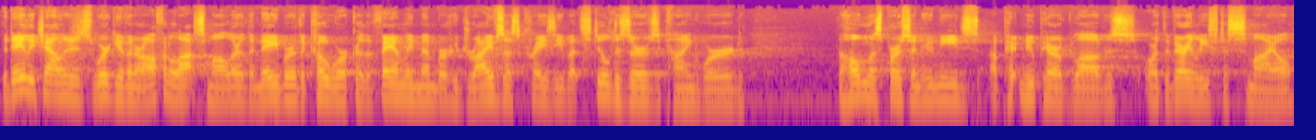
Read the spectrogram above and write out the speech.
The daily challenges we're given are often a lot smaller the neighbor, the coworker, the family member who drives us crazy but still deserves a kind word the homeless person who needs a new pair of gloves, or at the very least, a smile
